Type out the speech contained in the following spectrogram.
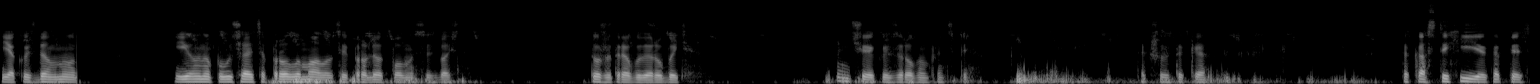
якось давно. І воно, виходить, проламало цей прольот повністю, бачите. Теж треба буде робити. Ну, нічого якось зробимо, в принципі. Так що таке. Така стихія, капець,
